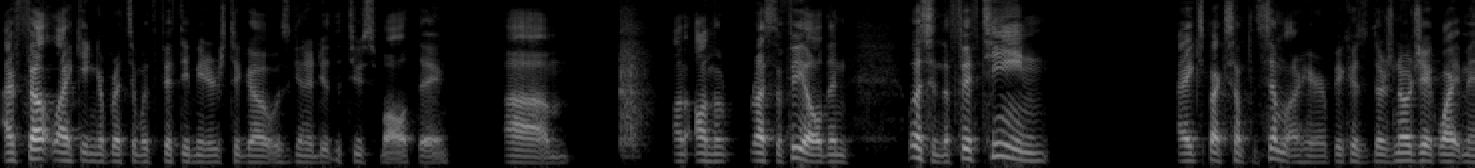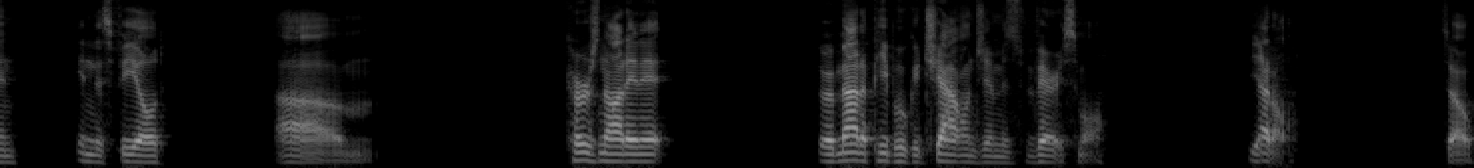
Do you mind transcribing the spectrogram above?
I felt like Ingebrigtsen with 50 meters to go was going to do the too small thing um, on on the rest of the field. And listen, the 15, I expect something similar here because there's no Jake Wightman in this field. Um, Kerr's not in it. The amount of people who could challenge him is very small Yeah. at all. So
